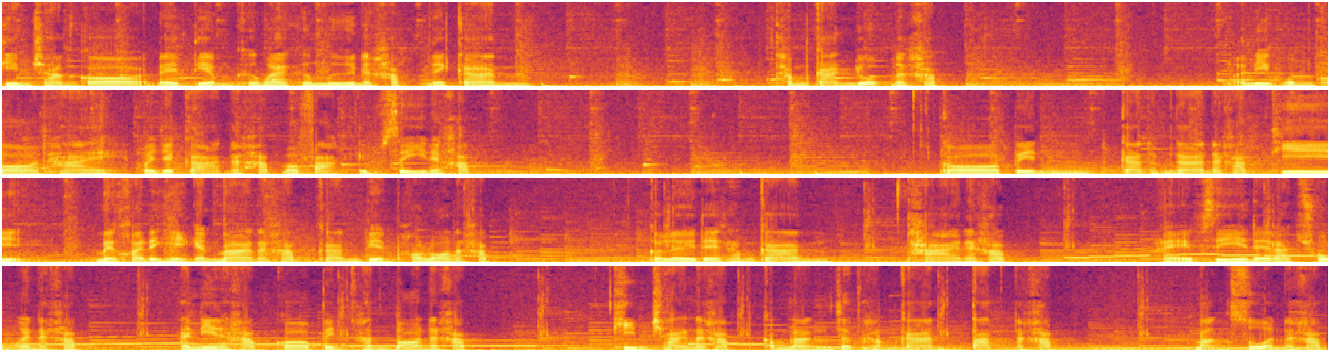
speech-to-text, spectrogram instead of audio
ทีมช่างก็ได้เตรียมเครื่องไม้เครื่องมือนะครับ ในการทำการยกนะครับ อันนี้ผมก็ถ่ายบรรยากาศนะครับ มาฝาก FC นะครับ ก็เป็นการทำงานนะครับที่ไม่ค่อยได้เห็นกันมากนะครับ การเปลี่ยนเพาล้อนะครับ ก็เลยได้ทำการถ่ายนะครับ ให้ FC ได้รับชมกันนะครับ อันนี้นะครับก็เป็นขั้นตอนนะครับ ทีมช่างนะครับกำลังจะทำการตัดนะครับ บางส่วนนะครับ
